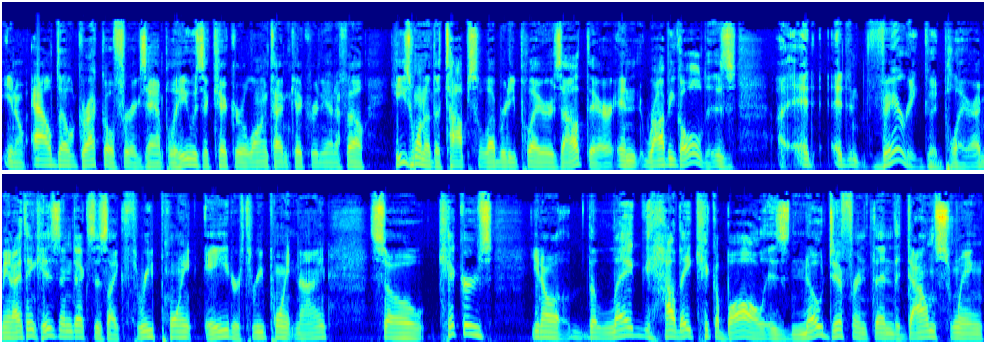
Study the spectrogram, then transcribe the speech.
you know, Al Del Greco, for example, he was a kicker, a longtime kicker in the NFL. He's one of the top celebrity players out there. And Robbie Gould is a, a, very good player. I mean, I think his index is like 3.8 or 3.9. So kickers, you know, the leg, how they kick a ball is no different than the downswing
